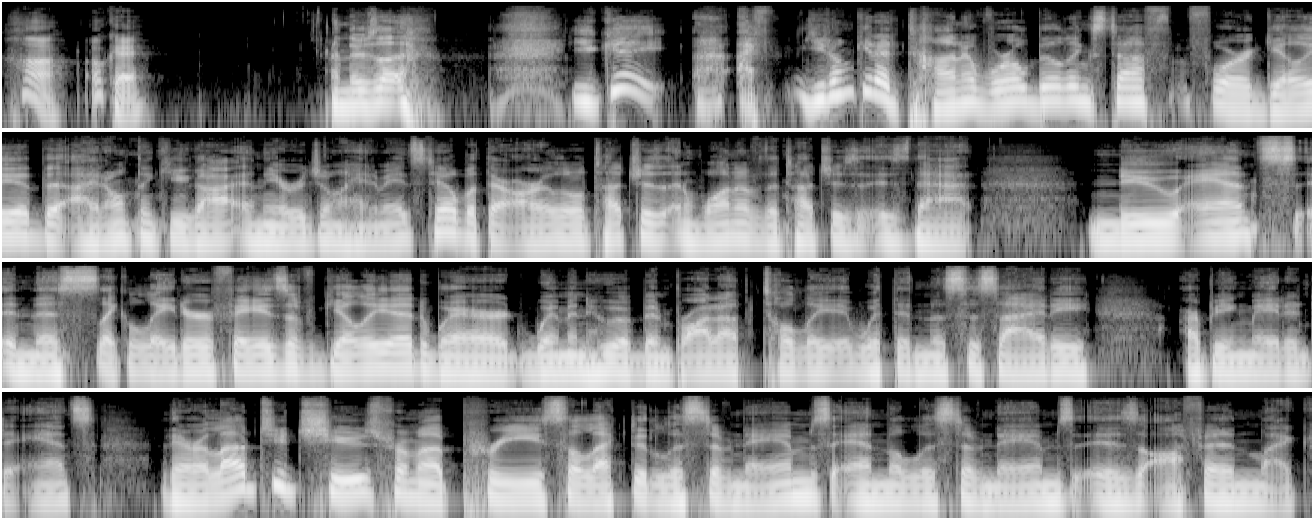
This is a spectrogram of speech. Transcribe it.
huh. Okay. And there's a you get I, you don't get a ton of world building stuff for Gilead that I don't think you got in the original Handmaid's Tale, but there are little touches, and one of the touches is that new aunts in this like later phase of Gilead where women who have been brought up totally within the society are being made into aunts. They're allowed to choose from a pre-selected list of names, and the list of names is often like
